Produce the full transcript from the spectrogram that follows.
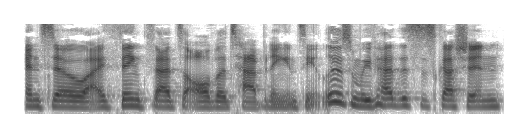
And so I think that's all that's happening in St. Louis. And we've had this discussion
